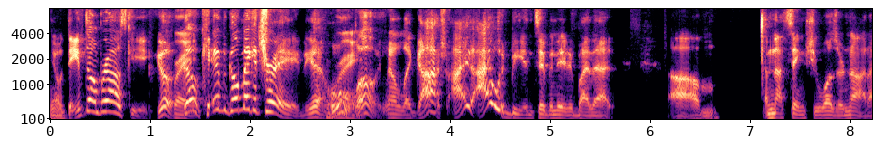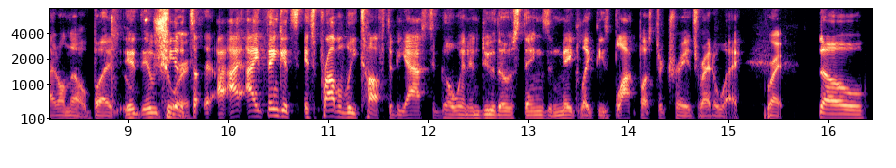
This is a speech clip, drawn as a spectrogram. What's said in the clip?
you know Dave Dombrowski, go Right. go Kim, go make a trade. Yeah, oh, Right. whoa, you know, like gosh, I I would be intimidated by that. Um, I'm not saying she was or not. I don't know, but it, it was Sure. I, I think it's it's probably tough to be asked to go in and do those things and make like these blockbuster trades right away. Right. So,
